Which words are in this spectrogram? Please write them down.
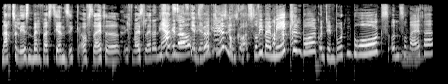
Nachzulesen bei Bastian Sick auf Seite, ich weiß leider nicht Ernsthaft? so genau. Jetzt ja, wirklich? Natürlich. Oh Gott. So wie bei Mecklenburg und den Botenbrooks und so weiter.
